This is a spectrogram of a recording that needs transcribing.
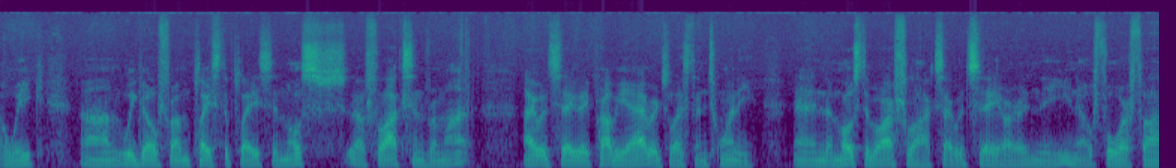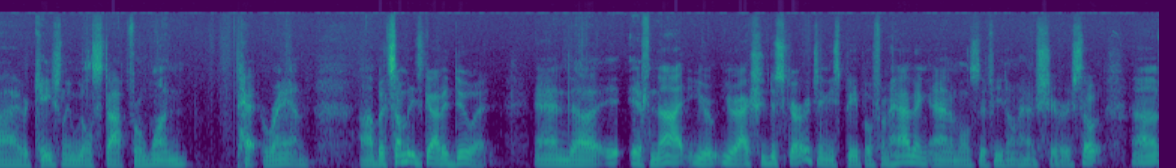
a week. Um, we go from place to place, and most uh, flocks in Vermont, I would say they probably average less than 20. And uh, most of our flocks, I would say, are in the, you know, four or five. Occasionally we'll stop for one pet ram. Uh, but somebody's got to do it. And uh, if not, you're, you're actually discouraging these people from having animals if you don't have shearers. So uh,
